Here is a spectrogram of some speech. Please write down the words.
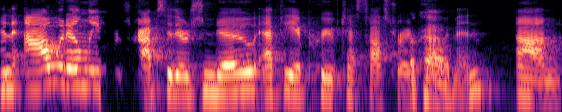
And I would only prescribe. So there's no FDA approved testosterone okay. for women. Um,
